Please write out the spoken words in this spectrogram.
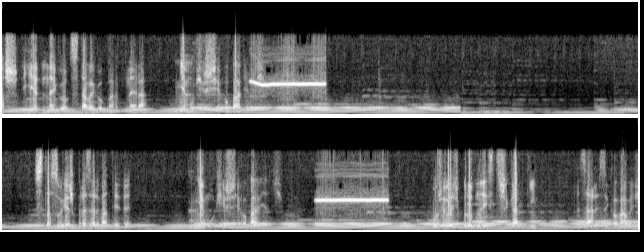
Masz jednego stałego partnera? Nie musisz się obawiać. Stosujesz prezerwatywy? Nie musisz się obawiać. Użyłeś brudnej strzykawki? Zaryzykowałeś.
